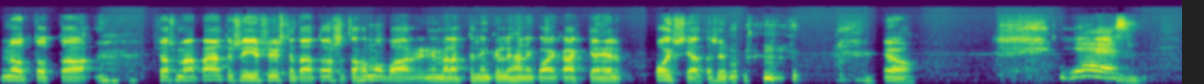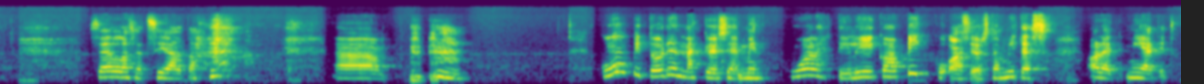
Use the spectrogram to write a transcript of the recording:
No tota, jos mä päätyisin syystä tai toisesta homobaariin, niin mä lähtisin kyllä ihan niin aika äkkiä hel- pois sieltä. Sen. Joo. Jees. Sellaiset sieltä. Ää, Kumpi todennäköisemmin huolehtii liikaa pikkuasioista? Mites Alek mietit?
